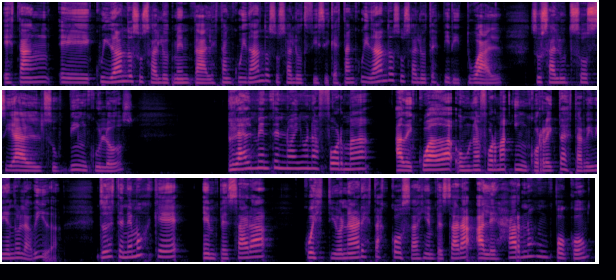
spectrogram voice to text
están eh, cuidando su salud mental, están cuidando su salud física, están cuidando su salud espiritual, su salud social, sus vínculos, realmente no hay una forma adecuada o una forma incorrecta de estar viviendo la vida. Entonces tenemos que empezar a cuestionar estas cosas y empezar a alejarnos un poco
